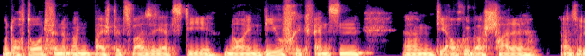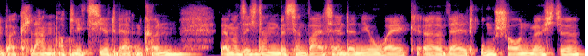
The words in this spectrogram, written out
Und auch dort findet man beispielsweise jetzt die neuen Biofrequenzen, ähm, die auch über Schall also über Klang appliziert werden können. Wenn man sich dann ein bisschen weiter in der Neo-Wake-Welt umschauen möchte,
